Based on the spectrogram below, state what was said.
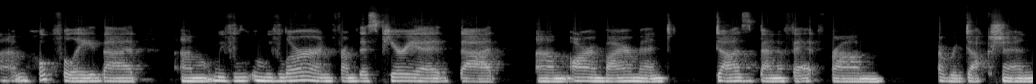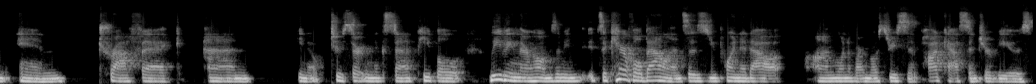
Um, hopefully, that um, we've we've learned from this period that um, our environment does benefit from a reduction in traffic and you know to a certain extent people leaving their homes i mean it's a careful balance as you pointed out on one of our most recent podcast interviews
